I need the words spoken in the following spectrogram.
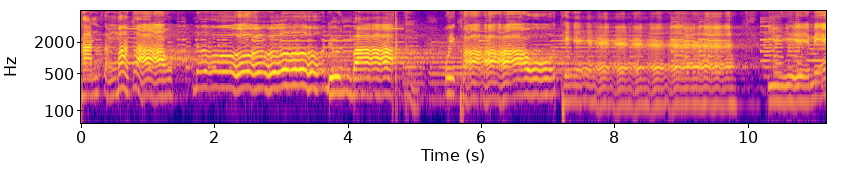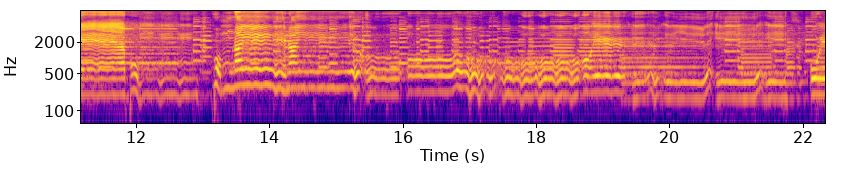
ทานสั่งมาก่าว เด้อเดินบา อ้ยขาวแท้อีแม่บุ่มผมในในโอ้โอ้โอ้ยโอ้ย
